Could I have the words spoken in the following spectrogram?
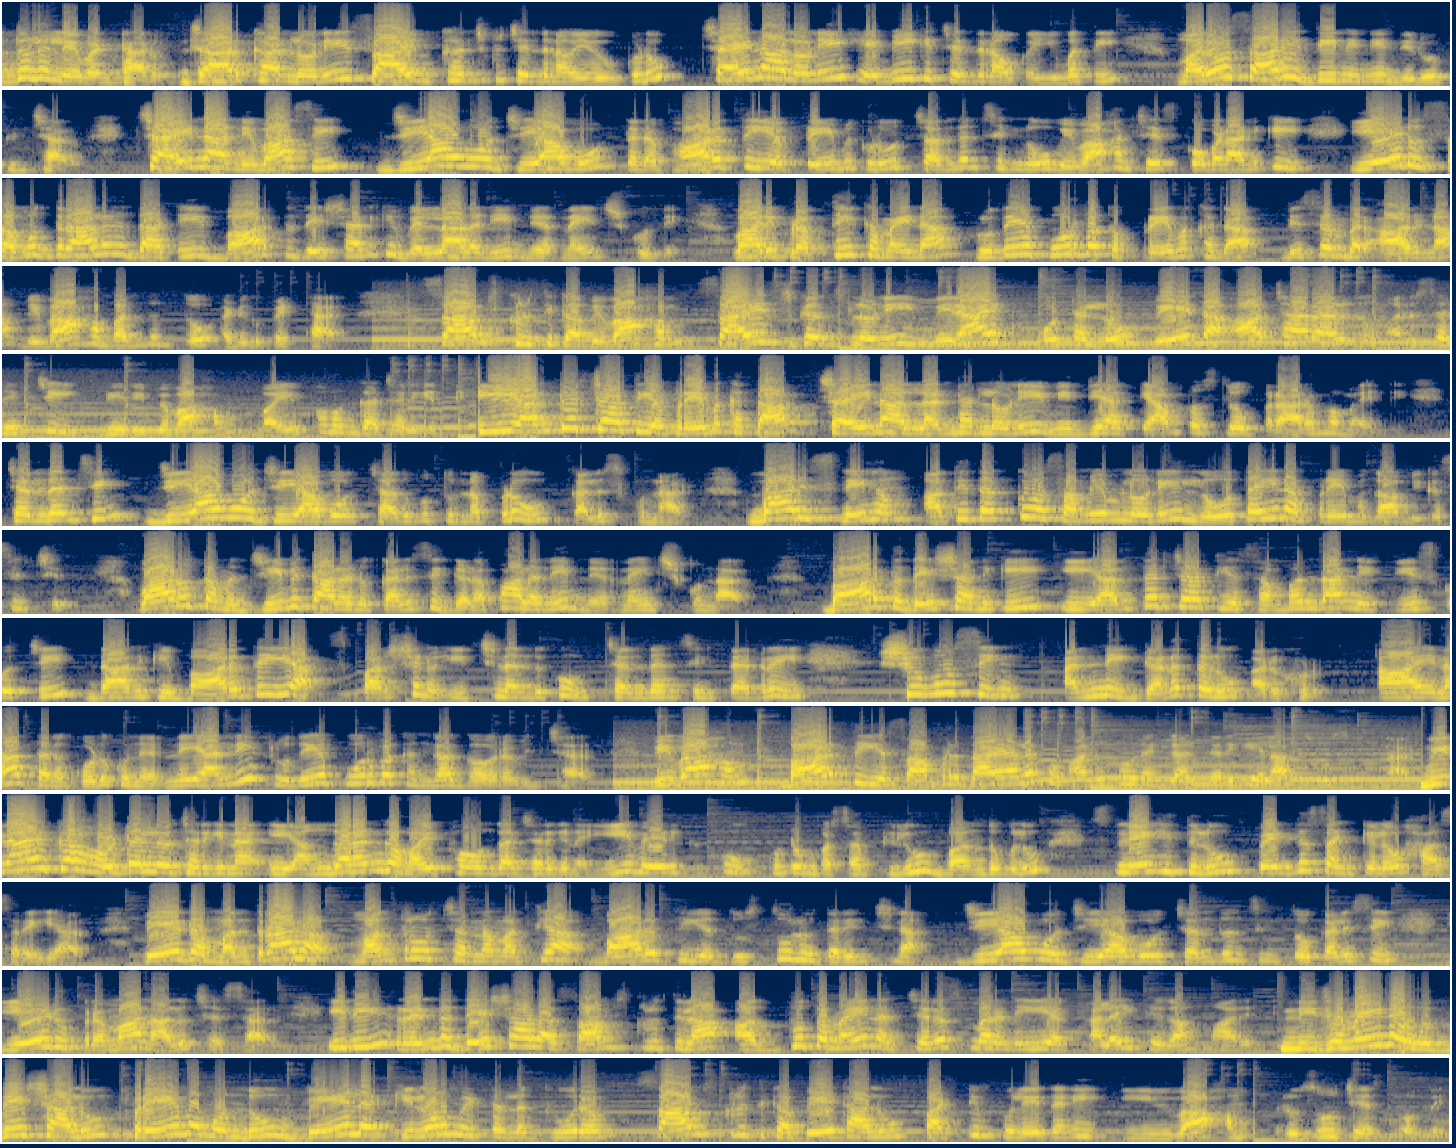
హద్దులు లేవంటారు. జార్ఖండ్లోని సాయిబ్ గంజ్కు చెందిన యువకుడు చైనాలోని హెబీకి చెందిన ఒక యువతి మరోసారి దీనిని నిరూపించారు. చైనా నివాసి జియావో జియావో తన భారతీయ ప్రేమికుడు చందన్ సింగ్ను వివాహం చేసుకోవడానికి ఏడు సముద్రాలను దాటి భారతదేశానికి వెళ్ళాలని నిర్ణయించుకుంది. వారి ప్రత్యేకమైన హృదయపూర్వక ప్రేమ కథ డిసెంబర్ ఆరున వివాహ బంధంతో అడుగుపెట్టారు. సాంస్కృతిక వివాహం సైజ్ గంజ్లోని వినాయక్ హోటల్లో వేద ఆచారాలను అనుసరించి వీరి వివాహం వైభవంగా జరిగింది. ఈ అంతర్జాతీయ ప్రేమ కథ చైనా లండన్లోని విద్యా క్యాంపస్లో ప్రారంభమైంది. చందన్ సింగ్ జియావో జియావో చదువుతున్నప్పుడు కలుసుకున్నారు. వారి స్నేహం అతి తక్కువ సమయంలోనే లోతైన ప్రేమగా వికసించింది. వారు తమ జీవితాలను కలిసి గడపాలని నిర్ణయించుకున్నారు. భారతదేశానికి ఈ అంతర్జాతీయ సంబంధాన్ని తీసుకొచ్చి దానికి భారతీయ స్పర్శను ఇచ్చినందుకు చందన్ సింగ్ తండ్రి శుభు సింగ్ అన్ని ఘనతలు అర్హుడు. ఆయన తన కొడుకు నిర్ణయాన్ని హృదయపూర్వకంగా గౌరవించారు. వివాహం భారతీయ సాంప్రదాయాలకు అనుగుణంగా జరిగేలా చూసుకున్నారు వినాయక హోటల్లో జరిగిన ఈ అంగరంగ వైభవంగా జరిగిన ఈ వేడుకకు కుటుంబ సభ్యులు బంధువులు స్నేహితులు పెద్ద సంఖ్యలో హాజరయ్యారు. వేద మంత్రాల మంత్రోచ్చరణ మధ్య భారతీయ దుస్తులు ధరించిన జియావో జియావో చందన్ సింగ్తో కలిసి ఏడు ప్రమాణాలు చేశారు. ఇది రెండు దేశాల సంస్కృతిల అద్భుతమైన చిరస్మరణీయ కలయికగా మారింది. నిజమైన ఉద్దేశాలు ప్రేమ ముందు వేల కిలోమీటర్ల దూరం సాంస్కృతిక భేదాలు పట్టింపు లేదని ఈ వివాహం రుజువు చేస్తోంది.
